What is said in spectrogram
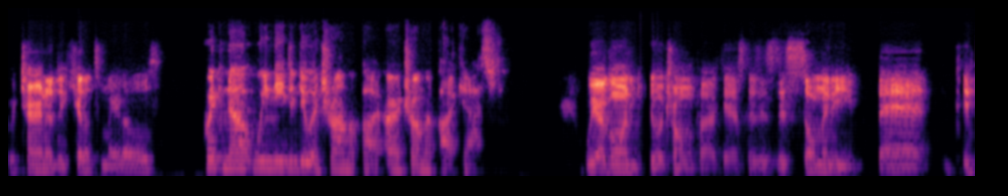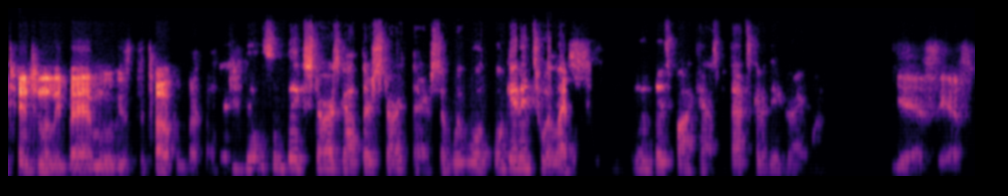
return of the Killer Tomatoes. Quick note: We need to do a Troma pod or a Troma podcast. We are going to do a Troma podcast because there's just so many bad, intentionally bad movies to talk about. Been some big stars got their start there, so we, will we'll get into it later yes. in this podcast. But that's going to be a great one. Yes, yes.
